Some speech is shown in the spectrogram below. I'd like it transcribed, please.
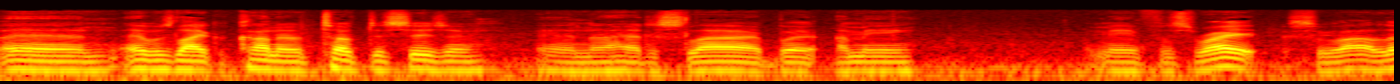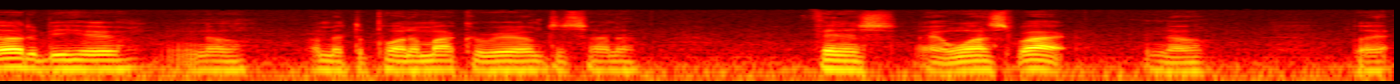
and it was like a kind of tough decision, and I had to slide. But I mean, I mean, if it's right, so I love to be here. You know, I'm at the point of my career. I'm just trying to finish at one spot. You know, but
